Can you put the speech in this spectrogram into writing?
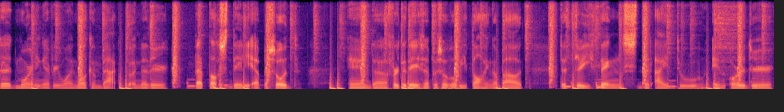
Good morning, everyone. Welcome back to another Pet Talks Daily episode. And uh, for today's episode, we'll be talking about the three things that I do in order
